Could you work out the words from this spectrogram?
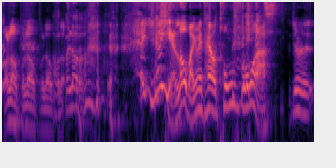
不漏不漏不漏不漏哦不漏。哎，应该也漏吧，因为它要通风啊，就是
